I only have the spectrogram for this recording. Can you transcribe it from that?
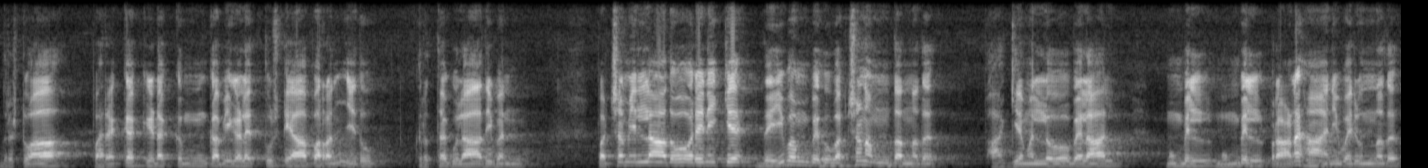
ദൃഷ്ട്വാ പരക്ക കിടക്കും കവികളെ തുഷ്ട്യാ പറഞ്ഞിതു കൃത്തകുലാധിപൻ. പക്ഷമില്ലാതോരെനിക്ക് ദൈവം ബഹുഭക്ഷണം തന്നത് ഭാഗ്യമല്ലോ ബലാൽ. മുമ്പിൽ മുമ്പിൽ പ്രാണഹാനി വരുന്നത്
